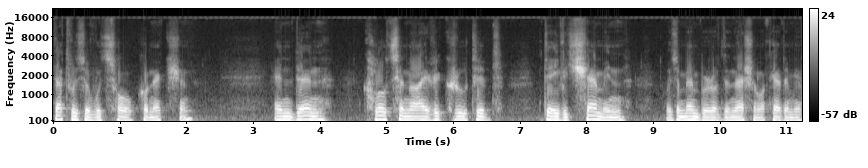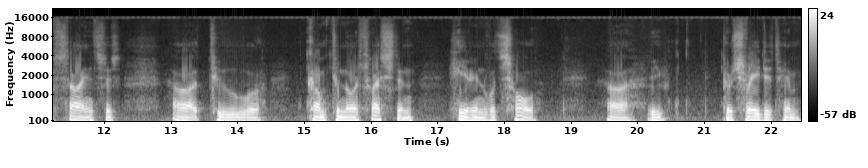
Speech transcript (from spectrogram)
That was a Woods Hole connection. And then Klotz and I recruited David Shemin, was a member of the National Academy of Sciences, uh, to uh, come to Northwestern here in Woods Hole. Uh, we persuaded him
